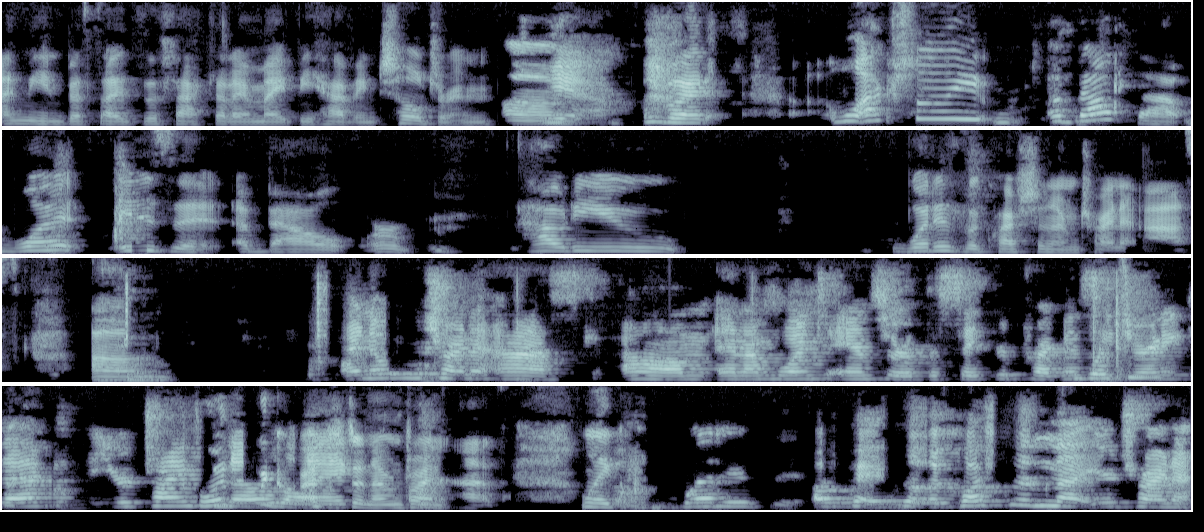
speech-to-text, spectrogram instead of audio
I mean, besides the fact that I might be having children. Um, yeah. but well, actually, about that, what is it about, or how do you? What is the question I'm trying to ask? Um, I know what you're trying to ask, um, and I'm going to answer it. The Sacred Pregnancy Journey deck. You're trying to What's know, the like, question I'm trying to ask? Like, what is it? Okay, so the question that you're trying to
